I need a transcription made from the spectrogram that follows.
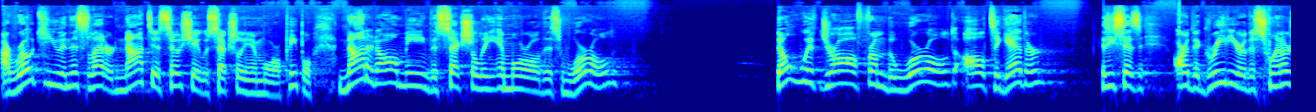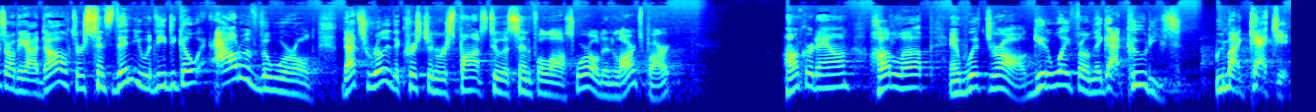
I wrote to you in this letter not to associate with sexually immoral people, not at all meaning the sexually immoral of this world. Don't withdraw from the world altogether. Because he says, are the greedy or the swindlers or the idolaters, since then you would need to go out of the world. That's really the Christian response to a sinful, lost world in large part. Hunker down, huddle up, and withdraw. Get away from them. They got cooties. We might catch it.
